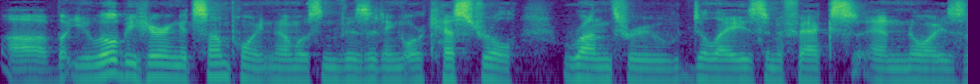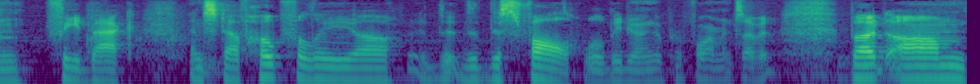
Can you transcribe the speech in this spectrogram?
Uh, but you will be hearing at some point, Nommos and visiting orchestral run through delays and effects and noise and feedback and stuff. Hopefully, uh, th- th- this fall we'll be doing a performance of it. But um,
